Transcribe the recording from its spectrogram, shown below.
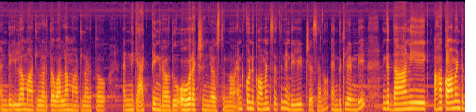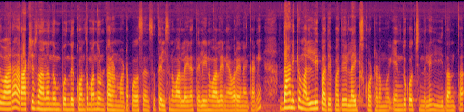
అండ్ ఇలా మాట్లాడతావు అలా మాట్లాడతావు. అండ్ నీకు యాక్టింగ్ రాదు ఓవర్ యాక్షన్ చేస్తున్నావు. అండ్ కొన్ని కామెంట్స్ అయితే నేను డిలీట్ చేశాను. ఎందుకులేండి? ఇంకా దాని ఆ కామెంట్ ద్వారా రాక్షస ఆనందం పొందే కొంతమంది ఉంటారనమాట పర్సన్స్ తెలిసిన వాళ్ళైనా తెలియని వాళ్ళైనా ఎవరైనా కానీ. దానికి మళ్ళీ పదే పదే లైక్స్ కొట్టడము. ఎందుకు వచ్చిందిలే ఇదంతా?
